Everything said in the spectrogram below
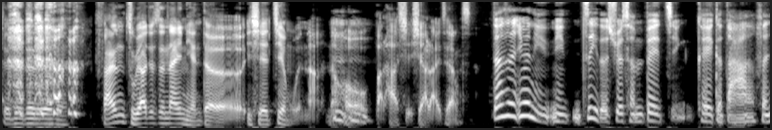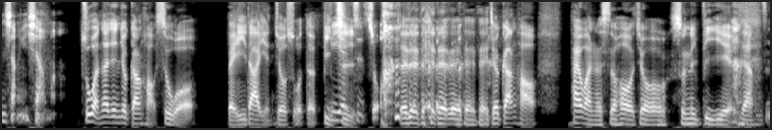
对对对对对，反正主要就是那一年的一些见闻啦，然后把它写下来这样子。但是因为你你自己的学成背景，可以跟大家分享一下吗？主管再见就刚好是我北医大研究所的毕制制作，对对对对对对对，就刚好。拍完的时候就顺利毕业这样子，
